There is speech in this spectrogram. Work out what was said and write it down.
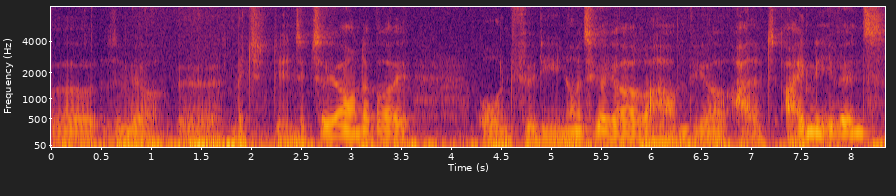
äh, sind wir äh, mit den 70er Jahren dabei. Und für die 90er Jahre haben wir halt eigene Events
